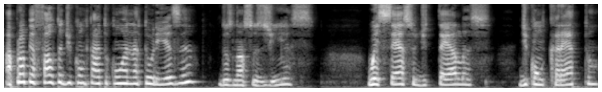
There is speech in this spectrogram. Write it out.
A própria falta de contato com a natureza dos nossos dias, o excesso de telas, de concreto,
